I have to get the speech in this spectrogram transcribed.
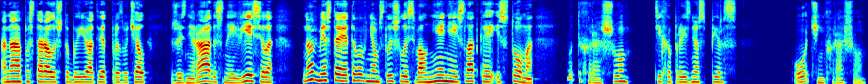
она постаралась, чтобы ее ответ прозвучал жизнерадостно и весело, но вместо этого в нем слышалось волнение и сладкая истома. «Вот и хорошо», — тихо произнес Пирс. «Очень хорошо».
